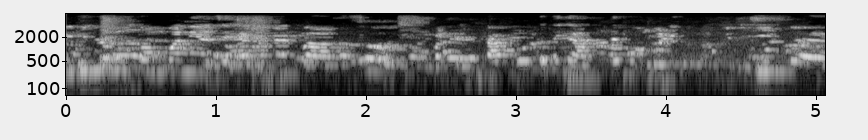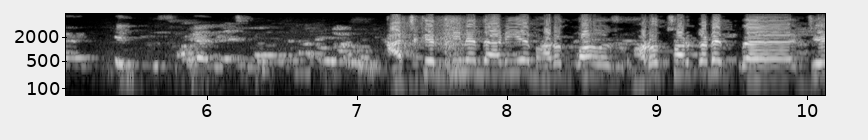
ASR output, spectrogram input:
বিভিন্ন কোম্পানি আছে আজকের দিনে দাঁড়িয়ে ভারত ভারত সরকারের যে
